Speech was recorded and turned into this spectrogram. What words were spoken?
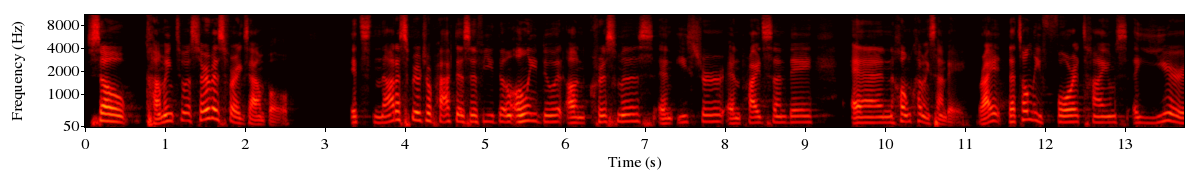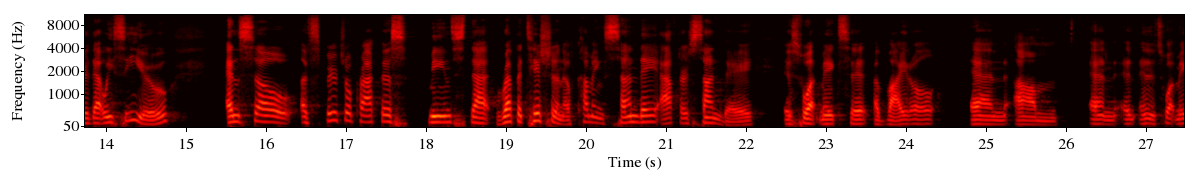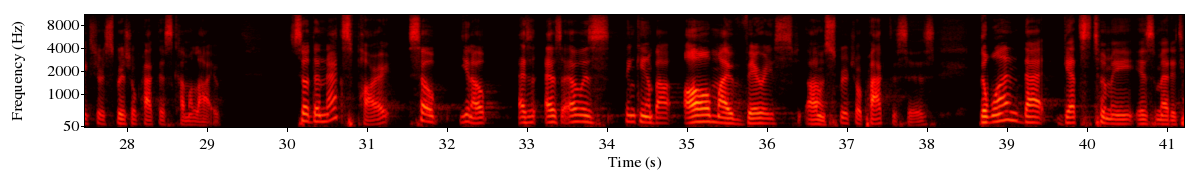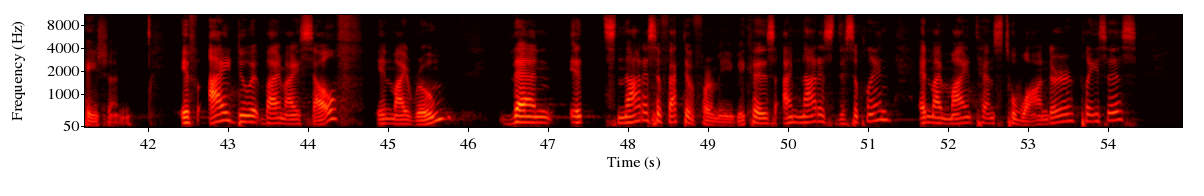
So, coming to a service, for example, it's not a spiritual practice if you don't only do it on Christmas and Easter and Pride Sunday and Homecoming Sunday, right? That's only four times a year that we see you. And so a spiritual practice means that repetition of coming Sunday after Sunday is what makes it a vital and, um, and, and, and it's what makes your spiritual practice come alive. So the next part, so, you know, as, as I was thinking about all my various um, spiritual practices, the one that gets to me is meditation. If I do it by myself in my room, then it's not as effective for me because I'm not as disciplined and my mind tends to wander places.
